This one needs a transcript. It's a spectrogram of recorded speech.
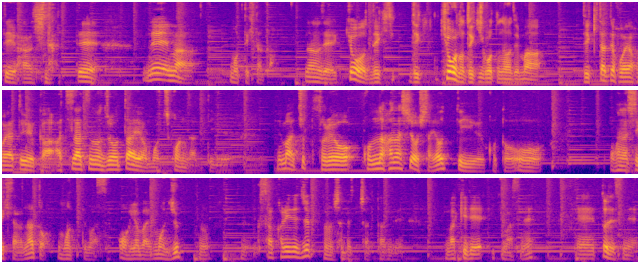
ていう話になってでまあ持ってきたと。なので今日できで今日の出来事なのでまあ出来たてほやほやというか熱々の状態を持ち込んだっていうでまあちょっとそれをこんな話をしたよっていうことをお話できたらなと思ってます。おやばいもう10分草刈りで10分喋っちゃったんで巻きでいきますね。えー、っとですね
